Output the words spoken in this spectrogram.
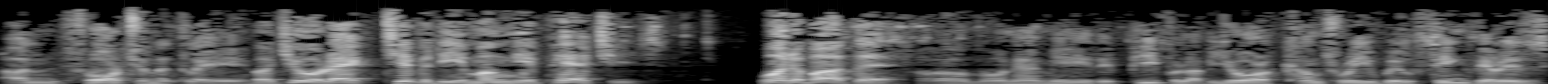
unfortunately. But your activity among the Apaches, what about that? Oh, mon ami, the people of your country will think there is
